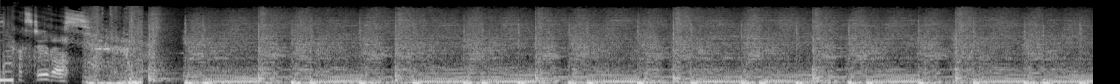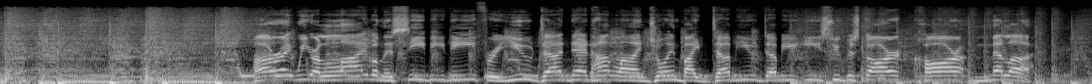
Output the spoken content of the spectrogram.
Let's do this. All right, we are live on the CBD for you.net hotline, joined by WWE superstar Carmella.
